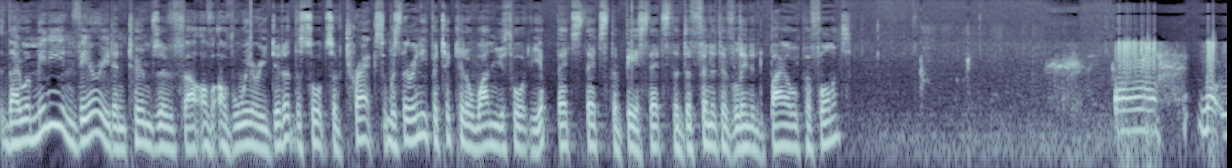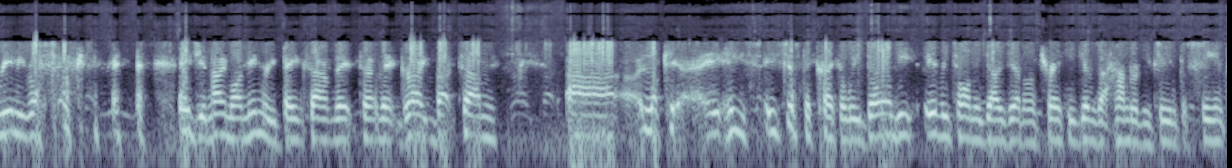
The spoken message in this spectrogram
they were many and varied in terms of, uh, of, of where he did it, the sorts of tracks. Was there any particular one you thought, yep, that's that's the best, that's the definitive Leonard Bale performance? Uh, not really, Ross. As you know, my memory banks aren't that uh, that great, but. Um, uh, look, he's he's just a cracker wee dog. He, every time he goes out on a track, he gives 110%.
